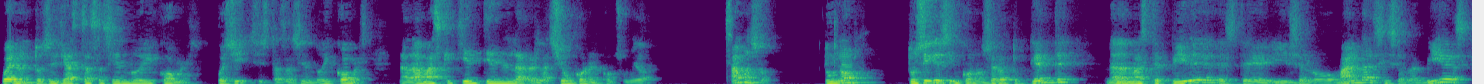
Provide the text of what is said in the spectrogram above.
Bueno, entonces ya estás haciendo e-commerce. Pues sí, sí estás haciendo e-commerce. Nada más que quién tiene la relación con el consumidor. Amazon. Tú no. Tú sigues sin conocer a tu cliente, nada más te pide este, y se lo mandas y se lo envías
